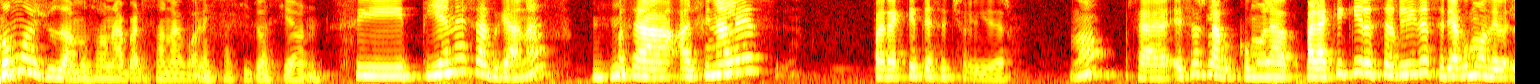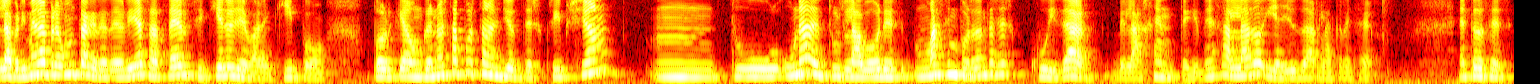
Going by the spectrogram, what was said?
¿Cómo ayudamos a una persona con esta situación? Si tiene esas ganas, o sea, al final es, ¿para qué te has hecho líder? ¿No? O sea, esa es la, como la, ¿para qué quieres ser líder? Sería como la primera pregunta que te deberías hacer si quieres llevar equipo. Porque aunque no está puesto en el job description, mm, una de tus labores más importantes es cuidar de la gente que tienes al lado y ayudarla a crecer. Entonces,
